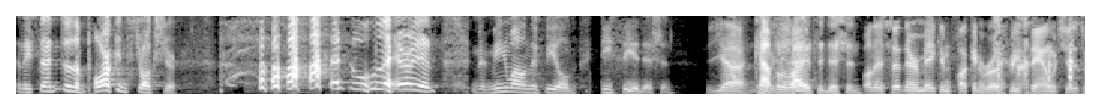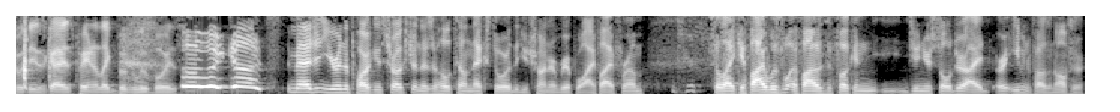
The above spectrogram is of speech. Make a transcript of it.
and they sent them to the parking structure. That's hilarious. Meanwhile, in the field, DC edition. Yeah, no Capital shit. Riots edition. While they're sitting there making fucking roast beef sandwiches with these guys painted like Boogaloo Boys. Oh my god! Imagine you're in the parking structure and there's a hotel next door that you're trying to rip Wi-Fi from. So like, if I was if I was a fucking junior soldier, I or even if I was an officer,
